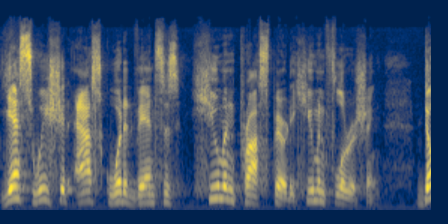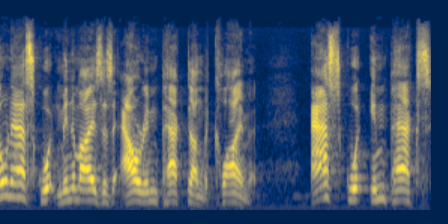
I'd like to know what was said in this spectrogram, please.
yes, we should ask what advances human prosperity, human flourishing. Don't ask what minimizes our impact on the climate. Ask what impacts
